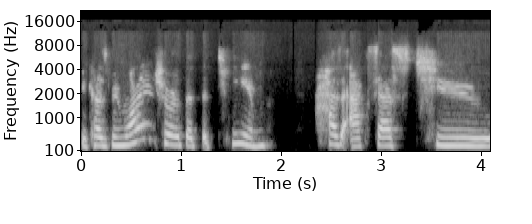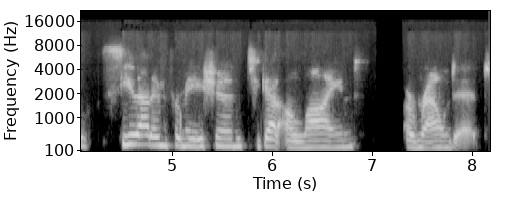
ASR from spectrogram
because we want to ensure that the team has access to see that information to get aligned around it.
